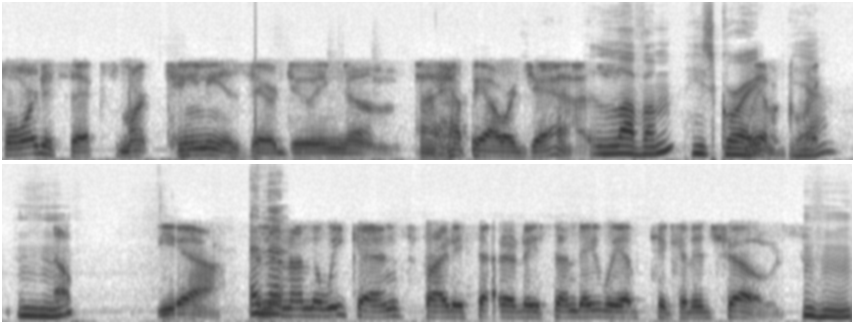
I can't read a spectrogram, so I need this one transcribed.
4 to 6, Mark Caney is there doing um, happy hour jazz. Love him. He's great. We have a great. Yeah. Mm-hmm. Yep. Yeah. And, and then, then, on the weekends, Friday, Saturday, Sunday, we have ticketed shows. Mm-hmm.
